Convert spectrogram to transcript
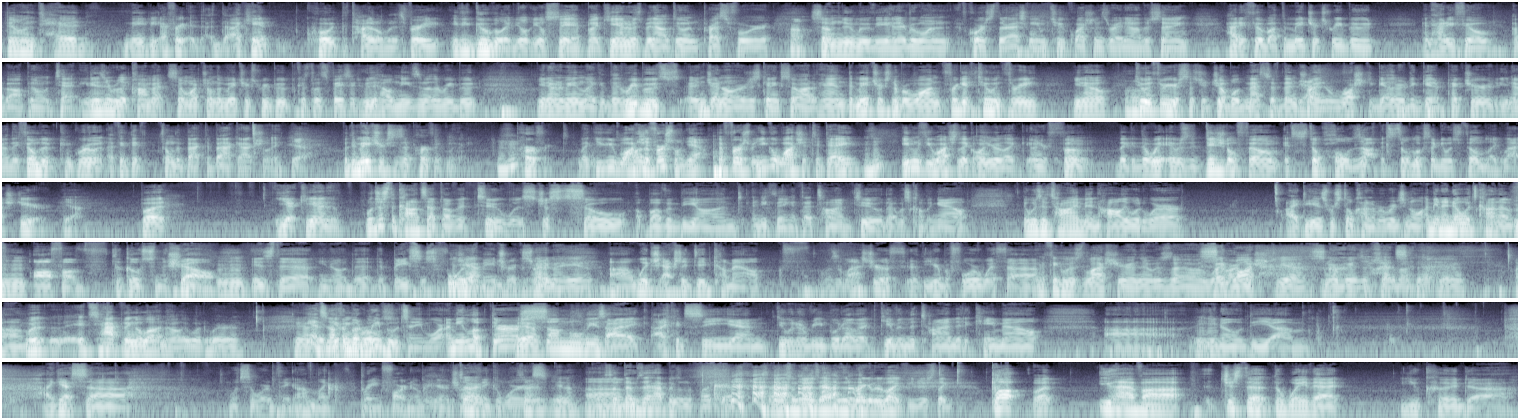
Bill and Ted. Maybe I forget. I can't quote the title, but it's very. If you Google it, you'll you'll see it. But Keanu's been out doing press for Huh. some new movie, and everyone, of course, they're asking him two questions right now. They're saying, "How do you feel about the Matrix reboot?" And how do you feel about Bill and Ted? He doesn't really comment so much on the Matrix reboot because let's face it, who the hell needs another reboot? You know what I mean? Like the reboots in general are just getting so out of hand. The Matrix number one, forget two and three. You know, uh-huh. two and three are such a jumbled mess of them Yeah. trying to rush together to get a picture. You know, they filmed it congruent. I think they filmed it back to back actually. Yeah. But the Matrix is a perfect movie. Mm-hmm. Perfect. Like you could watch Oh, it. the first one, yeah. The first one, you could watch it today, mm-hmm. even if you watch it like on your like on your phone. Like the way it was a digital film, it still holds up. It still looks like it was filmed like last year. Yeah. But yeah, Keanu. Well, just the concept of it too was just so above and beyond anything at that time too that was coming out. It was a time in Hollywood where ideas were still kind of original. I mean, I know it's kind of Mm-hmm. off of the Ghost in the Shell is the you know the the basis for Yeah. the Matrix, right? Anime, yeah. Uh, which actually did come out. Was it last year or the year before with? Uh, I think it was last year, and then it was uh, whitewashed. Yeah, and Scarlett everybody's upset about Johansson. that. Yeah, um, it's happening a lot in Hollywood where know, yeah, it's nothing but roles- reboots anymore. I mean, look, there are Yeah. some movies I I could see yeah doing a reboot of it, given the time that it came out. Uh, Mm-hmm. You know the um, I guess uh, what's the word I'm thinking? I'm like brain farting over here trying all to think of words. right, You know, Um, sometimes that happens on the podcast. sometimes it happens in regular life. You just like Well, what? you have uh, just the the way that you could uh,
